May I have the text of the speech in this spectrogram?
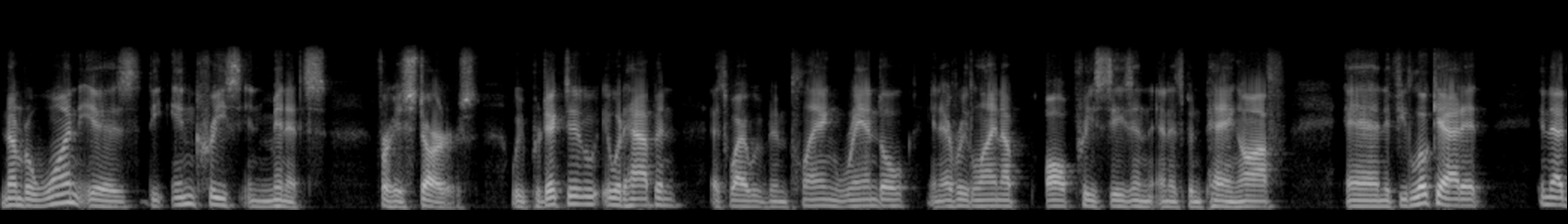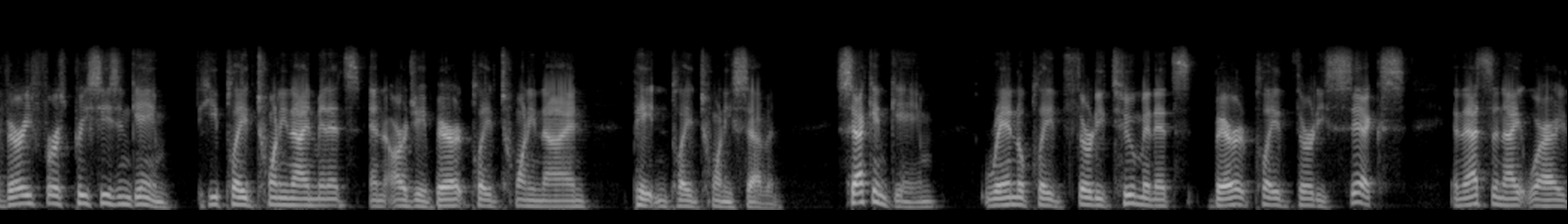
Number one is the increase in minutes for his starters. We predicted it would happen. That's why we've been playing Randle in every lineup all preseason, and it's been paying off. And if you look at it, in that very first preseason game, he played 29 minutes, and RJ Barrett played 29. Payton played 27. Second game, Randle played 32 minutes, Barrett played 36. And that's the night where I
